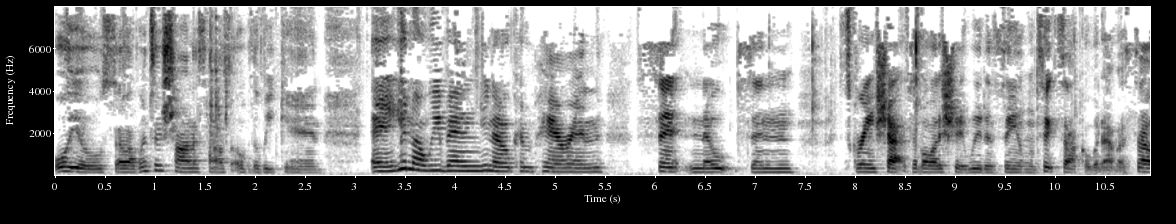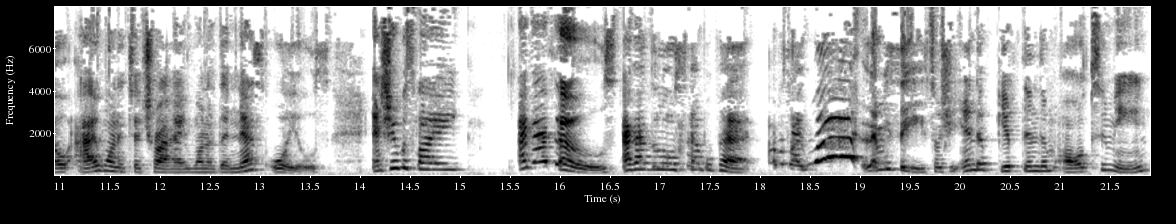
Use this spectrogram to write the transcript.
oils. So I went to Shauna's house over the weekend. And, you know, we've been, you know, comparing scent notes and screenshots of all the shit we done seen on TikTok or whatever. So I wanted to try one of the Nest oils. And she was like, I got those. I got the little sample pack. I was like, what? Let me see. So she ended up gifting them all to me.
